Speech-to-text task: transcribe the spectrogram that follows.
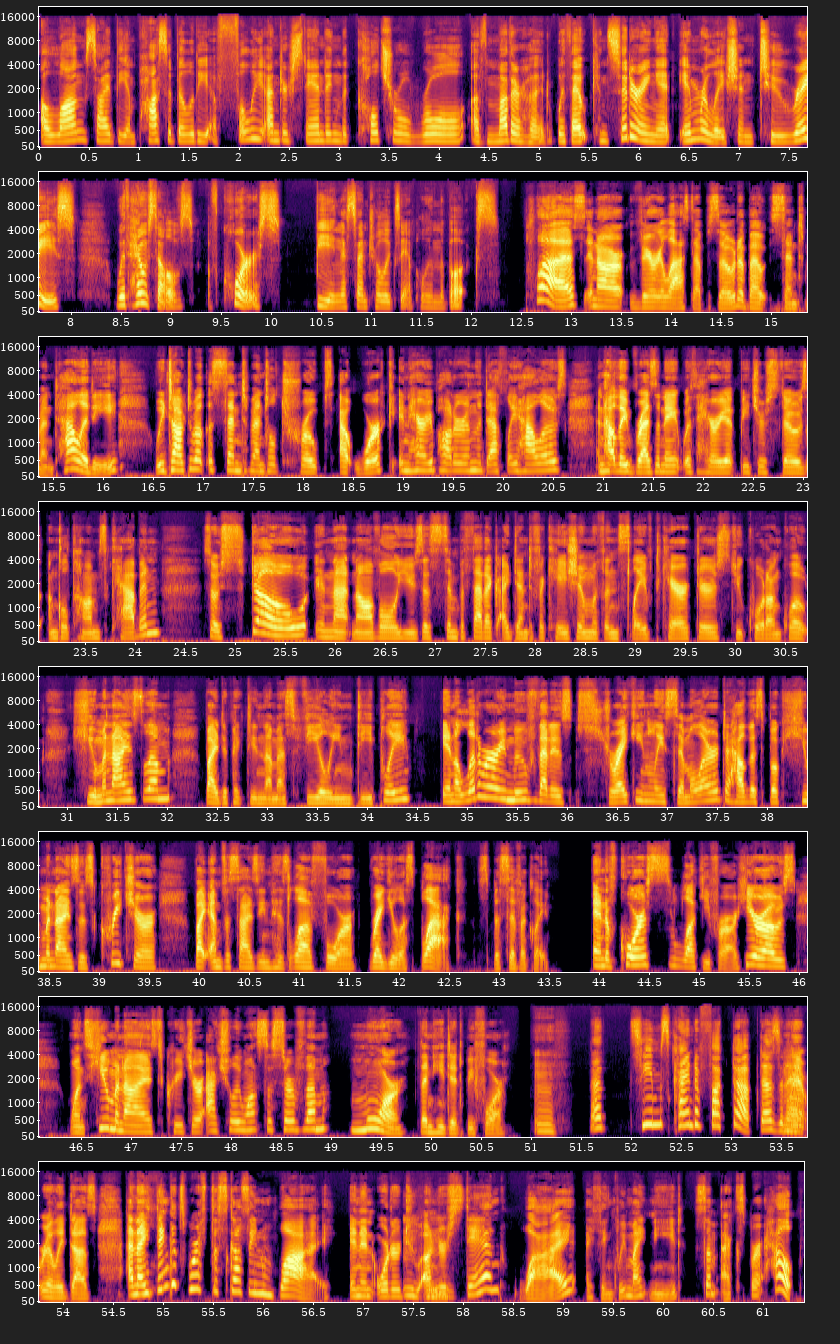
alongside the impossibility of fully understanding the cultural role of motherhood without considering it in relation to race, with house elves, of course, being a central example in the books. Plus, in our very last episode about sentimentality, we talked about the sentimental tropes at work in Harry Potter and the Deathly Hallows and how they resonate with Harriet Beecher Stowe's Uncle Tom's Cabin. So, Stowe in that novel uses sympathetic identification with enslaved characters to quote unquote humanize them by depicting them as feeling deeply in a literary move that is strikingly similar to how this book humanizes Kreacher by emphasizing his love for Regulus Black specifically. And of course, lucky for our heroes, once humanized, Kreacher actually wants to serve them more than he did before. Mm, that seems kind of fucked up, doesn't it? It really does. And I think it's worth discussing why. And in order to Mhm. understand why, I think we might need some expert help.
